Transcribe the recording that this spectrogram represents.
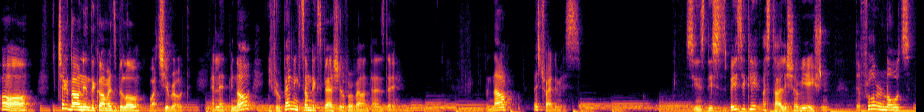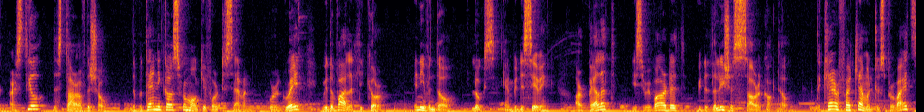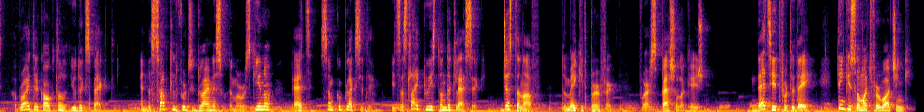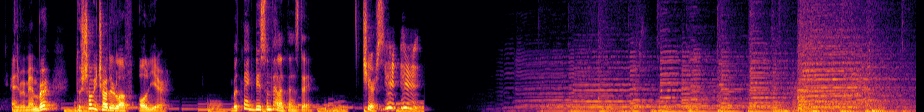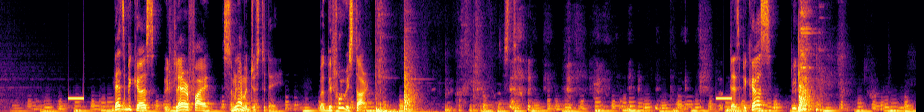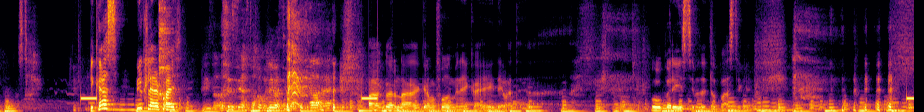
Oh, check down in the comments below what she wrote and let me know if you're planning something special for Valentine's Day. And now, let's try the miss. Since this is basically a stylish aviation, the floral notes are still the star of the show. The botanicals from Monkey 47 were great with the violet liqueur, and even though looks can be deceiving, our palate is rewarded with a delicious sour cocktail. The clarified lemon juice provides a brighter cocktail you'd expect, and the subtle fruity dryness of the maraschino adds some complexity. It's a slight twist on the classic, just enough to make it perfect for a special occasion. That's it for today. Thank you so much for watching and remember to show each other love all year. But make this on Valentine's Day. Cheers! That's because we'll clarify some lemon juice today. But before we start, that's because we because we'll clarify Agora na gramofon me nekaj delate. V Pariz si vedete plastike.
